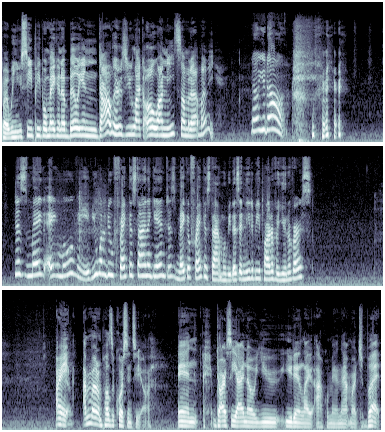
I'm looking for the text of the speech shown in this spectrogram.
but when you see people making a billion dollars, you like, oh, I need some of that money. No, you don't. Just make a movie. If you want to do Frankenstein again, just make a Frankenstein movie. Does it need to be part of a universe? All right, I'm gonna pose a question to y'all. And Darcy, I know you you didn't like Aquaman that much, but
